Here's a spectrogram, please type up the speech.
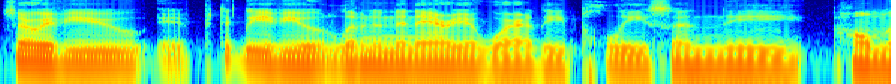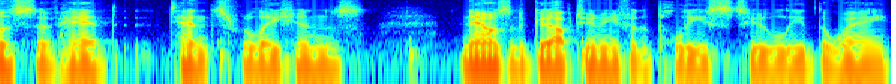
So, if you, if, particularly if you live in an area where the police and the homeless have had tense relations, now is a good opportunity for the police to lead the way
